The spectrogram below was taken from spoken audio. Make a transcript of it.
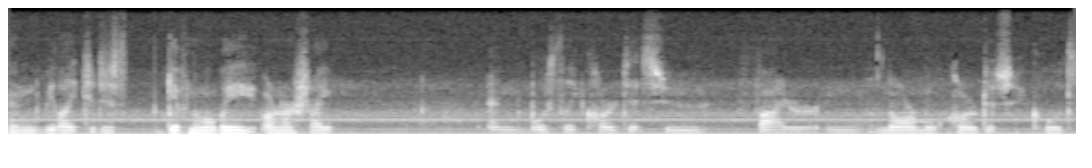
and we like to just give them away on our site, and mostly Card-Jitsu Fire and normal Card-Jitsu codes,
